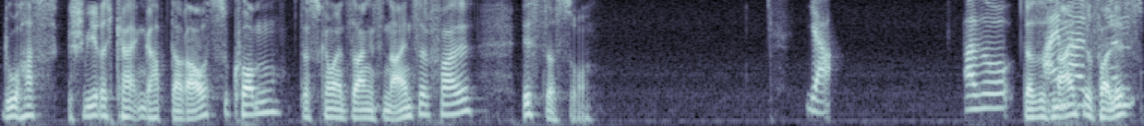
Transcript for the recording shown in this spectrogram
Du hast Schwierigkeiten gehabt, da rauszukommen. Das kann man jetzt sagen, ist ein Einzelfall. Ist das so? Ja. Also. Dass es ein Einzelfall drin, ist?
